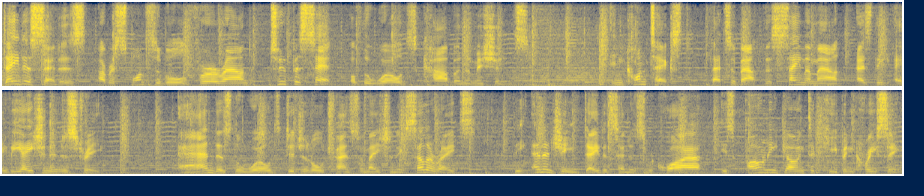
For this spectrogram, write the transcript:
Data centres are responsible for around 2% of the world's carbon emissions. In context, that's about the same amount as the aviation industry. And as the world's digital transformation accelerates, the energy data centres require is only going to keep increasing.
